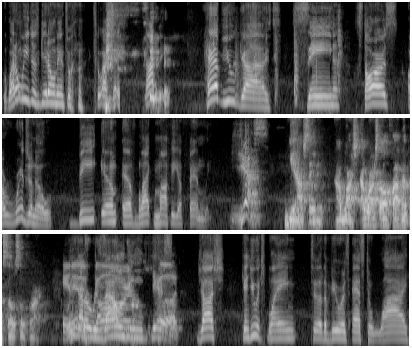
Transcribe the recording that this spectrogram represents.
Why don't we just get on into to our next topic? Have you guys seen Starz original BMF Black Mafia Family? Yes. Yeah, I've seen it. I watched. I watched all five episodes so far. And we got a resounding yes. Good. Josh, can you explain to the viewers as to why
